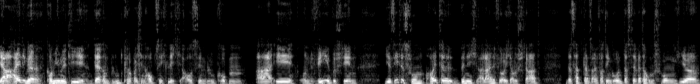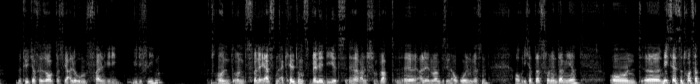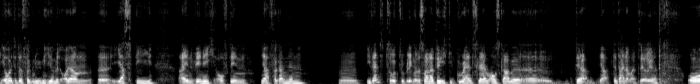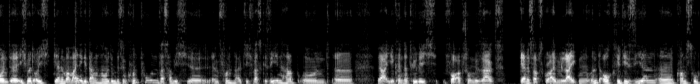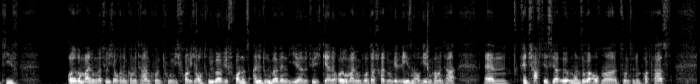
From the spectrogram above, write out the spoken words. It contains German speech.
Ja, hi liebe Community, deren Blutkörperchen hauptsächlich aus den Blutgruppen A, E und W bestehen. Ihr seht es schon, heute bin ich alleine für euch am Start. Das hat ganz einfach den Grund, dass der Wetterumschwung hier natürlich dafür sorgt, dass wir alle umfallen wie die, wie die Fliegen. Und uns von der ersten Erkältungswelle, die jetzt heranschwappt, äh, alle immer ein bisschen erholen müssen. Auch ich habe das schon hinter mir. Und äh, nichtsdestotrotz habt ihr heute das Vergnügen, hier mit eurem äh, Jaspi ein wenig auf den ja, vergangenen äh, Event zurückzublicken. Und es war natürlich die Grand Slam-Ausgabe äh, der, ja, der Dynamite-Serie. Und äh, ich würde euch gerne mal meine Gedanken heute ein bisschen kundtun. Was habe ich äh, empfunden, als ich was gesehen habe? Und ja, ihr könnt natürlich vorab schon gesagt gerne subscriben, liken und auch kritisieren äh, konstruktiv. Eure Meinung natürlich auch in den Kommentaren kundtun. Ich freue mich auch drüber. Wir freuen uns alle drüber, wenn ihr natürlich gerne eure Meinung drunter schreibt und wir lesen auch jeden Kommentar. Ähm, vielleicht schafft ihr es ja irgendwann sogar auch mal zu uns in den Podcast.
